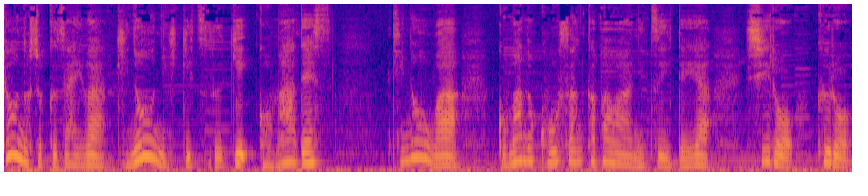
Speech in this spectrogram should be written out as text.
今日の食材は昨日に引き続きごまです。昨日はごまの抗酸化パワーについてや白黒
